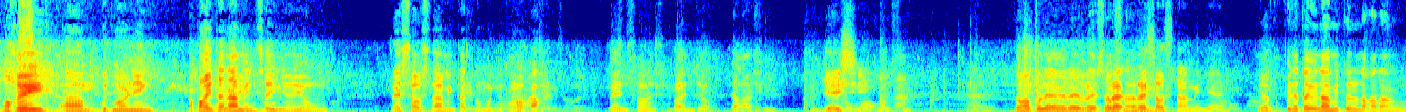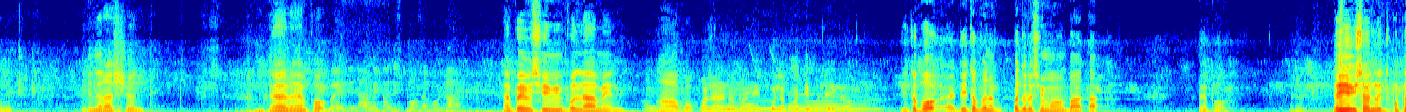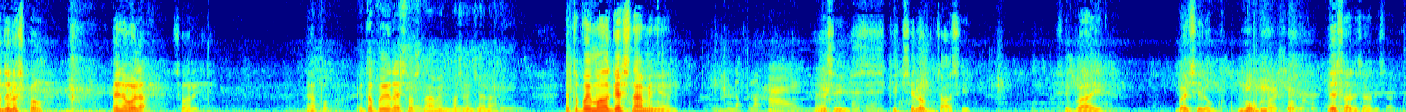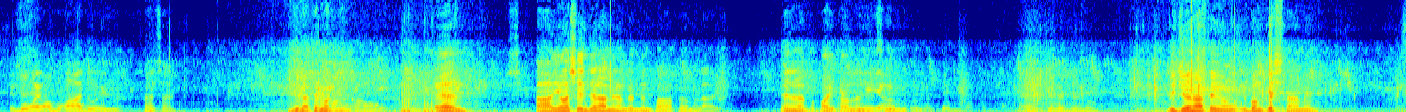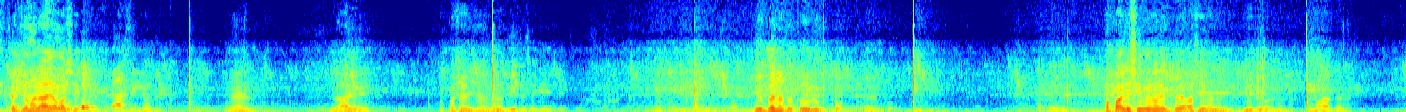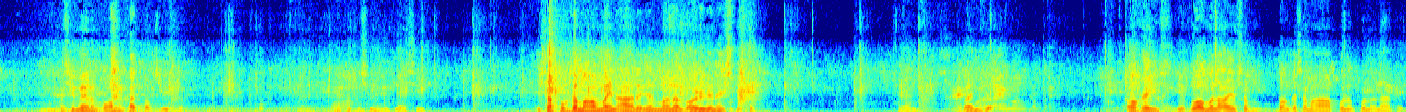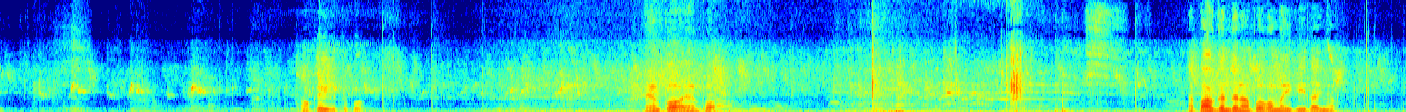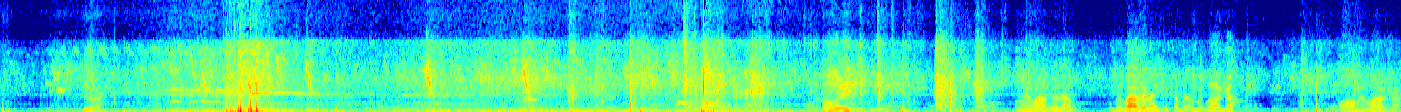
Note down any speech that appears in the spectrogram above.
Okay, um, good morning. Papakita namin sa inyo yung rest house naming tatlong magtutropa. Benson, si Banjo, tsaka si Jersey. Ito nga pala yung re- rest house namin. Rest house namin yan. Pina- Pinatayo namin ito noong nakarang generasyon. Ayan, ayan po. Ayan po yung swimming pool namin. Ang haba pala ng ano eh, pula patible, no? Dito po, eh, dito po nagpadulas yung mga bata. Ayan po. Ayan. Ay, yung isa, nagpapadulas po. Ay, nawala. Sorry. Ayan po. Ito po yung rest house namin, pasensya na. Ito po yung mga guest namin yan. Ayan si Kik Silog, tsaka si si Bry. Bry Silog. Hindi, sorry, sorry, sorry. Ibu kayo avocado eh. Saan, saan? Hindi natin mag... Ayan. Ah, yung asyenda namin hanggang doon pa nga pero malayo. Ayan na, papakita ko na yung swimming pool. Ayan. Video natin yung ibang guest namin. Medyo malayo kasi. Ayan. Layo eh. Pagpasensya na. Dito sa gate ito. Yung iba natutulog po. Ayan po. Papalisin ko na rin po yan kasi ano, medyo ano, umaga na. Kasi meron po kami cut off dito. Ayan. Ito po si Jesse. Isa po sa mga may-ari yan, mga nag-organize nito. Ayan. Banjo. Okay, sige, kuha muna kayo sa bangka sa mga puno-puno natin. Okay, ito po. Ayan po, ayan po. Napakaganda na po kung makikita nyo. Diba? Okay. Oh, may maga lang. Oh, May maga lang. Kita ba yung may maga? Oo, oh, may maga.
